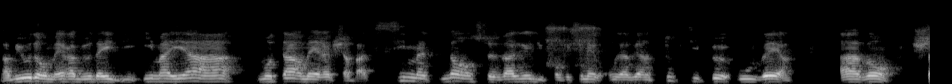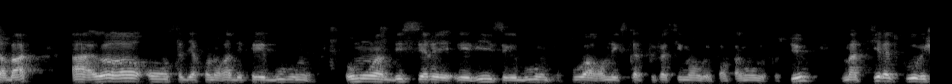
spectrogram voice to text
Rabbi Omer, Rabbi dit Imaya Motar Merev Shabbat. Si maintenant ce valet du professionnel, on l'avait un tout petit peu ouvert avant Shabbat, alors c'est-à-dire qu'on aura défait les boulons, au moins desserrer les vis et les boulons pour pouvoir en extraire plus facilement le pantalon ou le costume. Ma tirette couvre et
